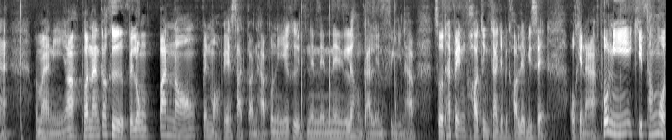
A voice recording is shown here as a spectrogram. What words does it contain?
นะ ประมาณนี้อะเพราะนั้นก็คือไปลงปั้นน้องเป็นหมอเภสัชก่อนนะครับตัวนี้ก็คือเน้นในเรื่องของการเรียนฟรีนะครับ ส่วนถ้าเป็นคอร์สจริงจังจะเป็นคอร์สเรียนพิเศษโอเคนะ พวกนี้คลิปทั้งหมด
